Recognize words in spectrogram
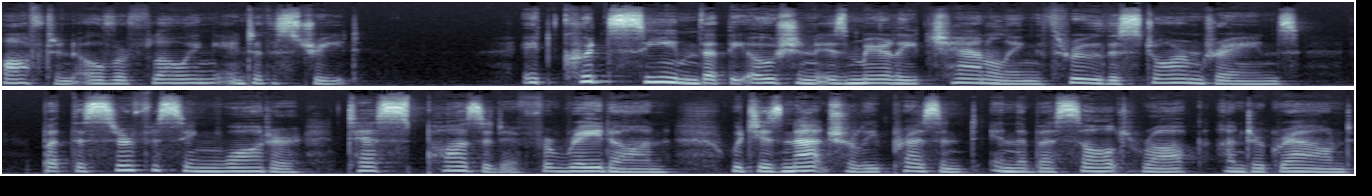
often overflowing into the street. It could seem that the ocean is merely channeling through the storm drains, but the surfacing water tests positive for radon, which is naturally present in the basalt rock underground,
